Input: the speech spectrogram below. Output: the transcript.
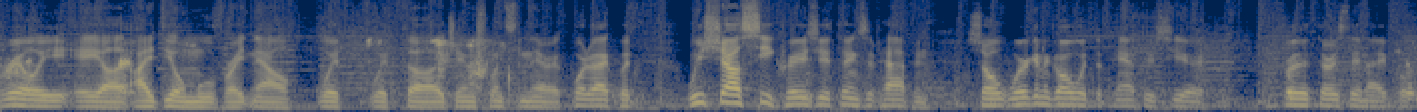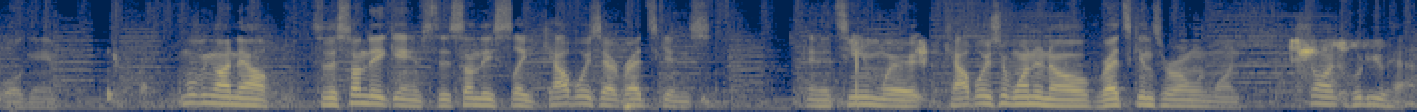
really a uh, ideal move right now with with uh, Jameis Winston there at quarterback. But we shall see. Crazier things have happened. So we're gonna go with the Panthers here for the Thursday night football game. Moving on now to the Sunday games, to the Sunday slate. Cowboys at Redskins in a team where Cowboys are 1 and 0, Redskins are 0 1. Sean, who do you have?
